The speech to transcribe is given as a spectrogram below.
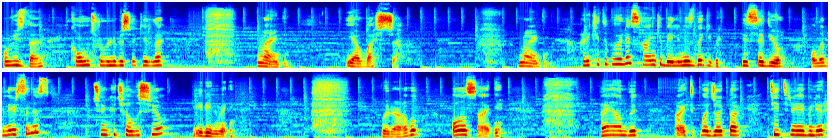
O yüzden kontrollü bir şekilde verdim. Yavaşça verdim. Hareketi böyle sanki belinizde gibi hissediyor olabilirsiniz. Çünkü çalışıyor. Gerilmeyin. Bravo. 10 saniye. Dayandık. Artık bacaklar titreyebilir.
